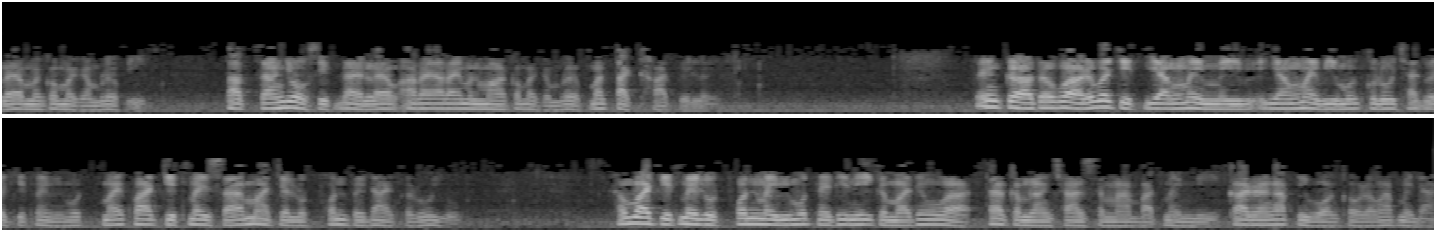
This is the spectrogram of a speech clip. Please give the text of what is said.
แล้วมันก็ไม่กำเริบอีก ตัดสังโยชน์สิบได้แล้ว อะไรอะไรมันมาก็ไม่กำเริบ มันตัดขาดไปเลยเป็นกล่าวแต่ว่าหรือว่าจิตยังไม่มียังไม่วีมุตก็รู้ชัดว่าจิตไม่มีมุตหมายความจิตไม่สามารถจะหลุดพ้นไปได้ก็รู้อยู่คำว่าจิตไม่หลุดพ้นไม่วิมุตในที่นี้ก็หมายถึงว่า ถ้ากำลังฌานสมาบัติไม่มี การระงับนิวรณ์ก็ระงับไม่ได้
